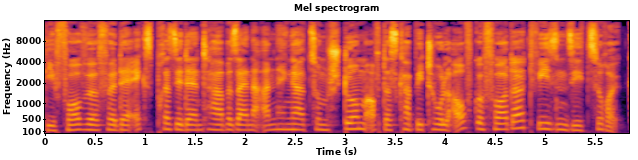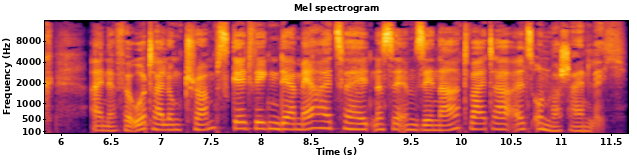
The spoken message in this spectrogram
Die Vorwürfe, der Ex-Präsident habe seine Anhänger zum Sturm auf das Kapitol aufgefordert, wiesen sie zurück. Eine Verurteilung Trumps gilt wegen der Mehrheitsverhältnisse im Senat weiter als unwahrscheinlich.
